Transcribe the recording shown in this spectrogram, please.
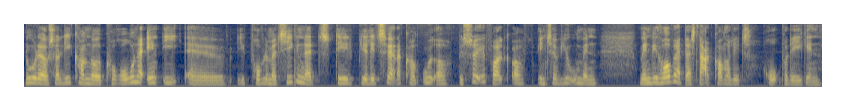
Nu er der jo så lige kommet noget corona ind i, øh, i problematikken, at det bliver lidt svært at komme ud og besøge folk og interviewe, men, men vi håber, at der snart kommer lidt ro på det igen.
